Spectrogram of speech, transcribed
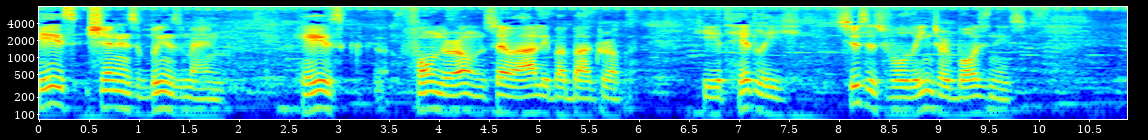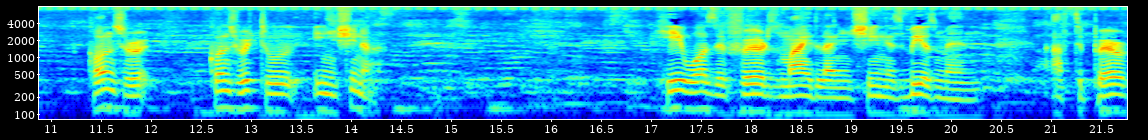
He is Chinese businessman. He is founder of the Alibaba Group. He is highly successful in business concert, concert in China. He was the first mainland Chinese businessman after appear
